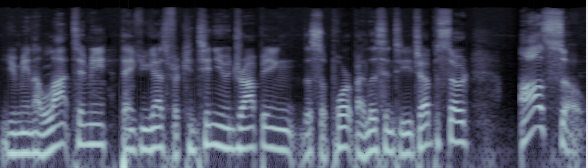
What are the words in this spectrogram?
You mean a lot to me. Thank you guys for continuing dropping the support by listening to each episode. Also,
